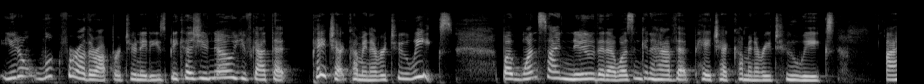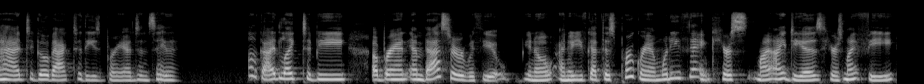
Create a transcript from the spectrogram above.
you don't look for other opportunities because you know you've got that paycheck coming every 2 weeks. But once I knew that I wasn't going to have that paycheck coming every 2 weeks, I had to go back to these brands and say, "Look, I'd like to be a brand ambassador with you. You know, I know you've got this program. What do you think? Here's my ideas, here's my fee."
